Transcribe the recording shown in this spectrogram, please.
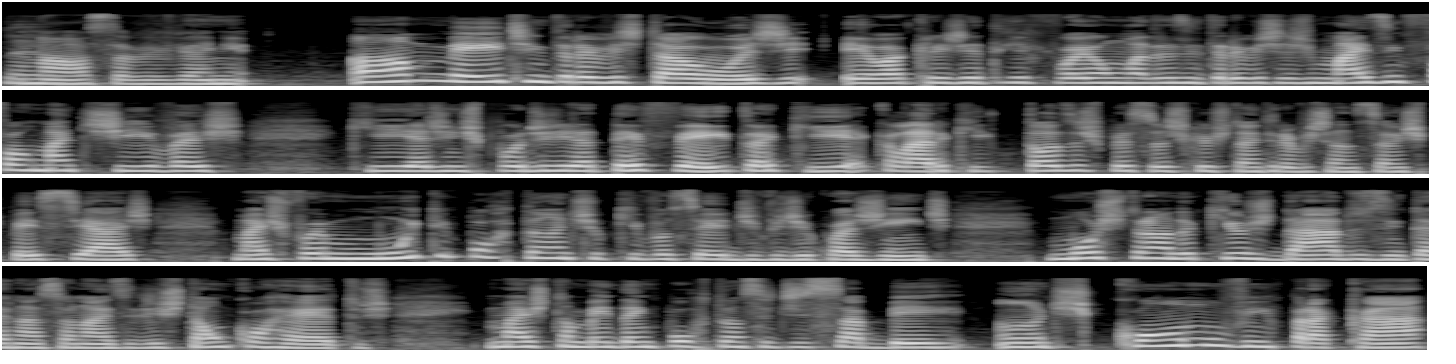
Né? Nossa, Viviane, amei te entrevistar hoje. Eu acredito que foi uma das entrevistas mais informativas que a gente poderia ter feito aqui. É claro que todas as pessoas que eu estou entrevistando são especiais, mas foi muito importante o que você dividiu com a gente, mostrando que os dados internacionais eles estão corretos, mas também da importância de saber antes como vir para cá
